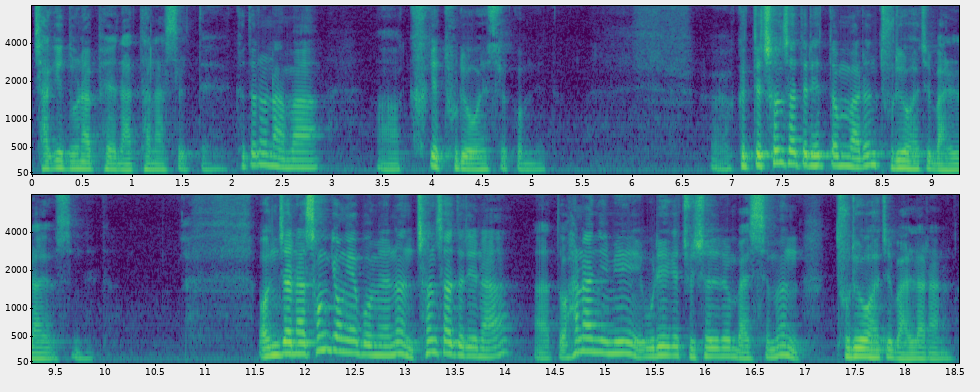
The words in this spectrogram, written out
자기 눈앞에 나타났을 때 그들은 아마 어, 크게 두려워했을 겁니다. 어, 그때 천사들이 했던 말은 두려워하지 말라였습니다. 언제나 성경에 보면은 천사들이나 아, 또 하나님이 우리에게 주시는 말씀은 두려워하지 말라라는 거예요.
